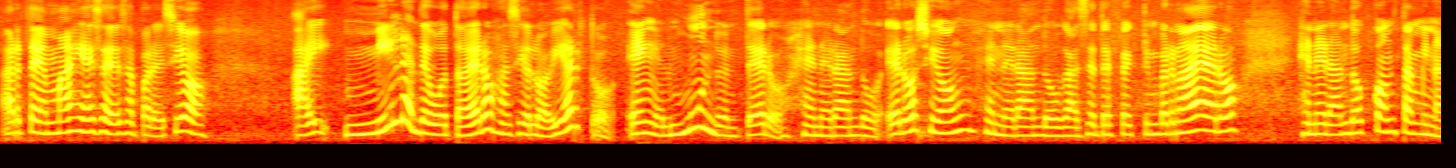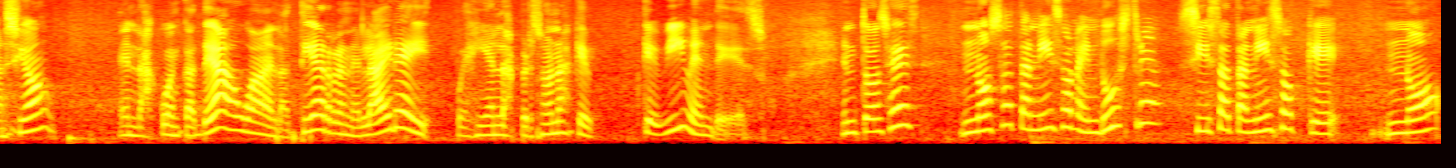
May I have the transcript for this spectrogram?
Arte de magia se desapareció hay miles de botaderos a cielo abierto en el mundo entero, generando erosión, generando gases de efecto invernadero, generando contaminación en las cuencas de agua, en la tierra, en el aire y, pues, y en las personas que, que viven de eso. Entonces, no satanizo la industria, sí satanizo que no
